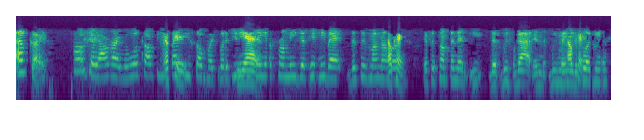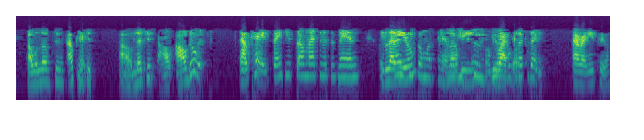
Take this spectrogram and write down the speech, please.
of course. okay, all right. Well, we'll talk to you. Okay. Thank you so much. But if you need Yes. anything else from me, just hit me back. This is my number. Okay. If it's something that you, that we forgot and we may need Okay. to plug in, I would love to. Okay. Just, I'll let you. I'll I'll do it. Okay. Thank you so much, Mrs. Mann. We love Thank you. you so much, man. And Love we'll you be- too. we'll be you have a blessed day. All right, you too.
